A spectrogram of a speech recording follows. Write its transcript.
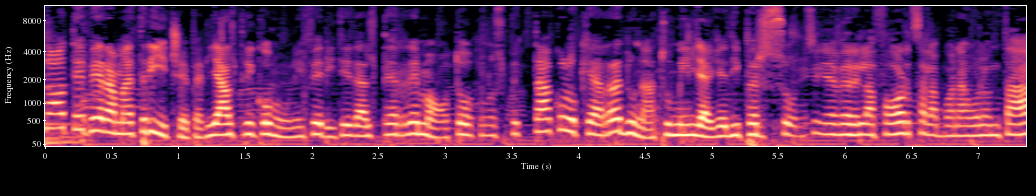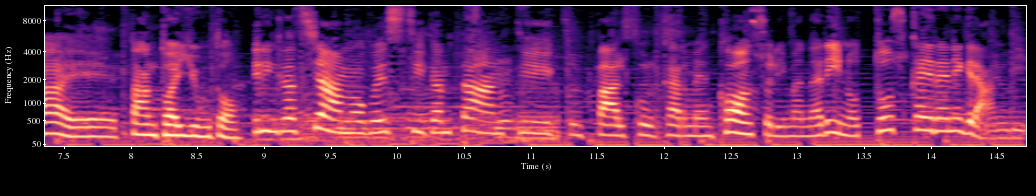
Note per Amatrice, per gli altri comuni feriti dal terremoto, uno spettacolo che ha radunato migliaia di persone. Bisogna avere la forza, la buona volontà e tanto aiuto. Ringraziamo questi cantanti. Sul palco il Carmen Consoli, Mannarino, Tosca e Rene Grandi.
